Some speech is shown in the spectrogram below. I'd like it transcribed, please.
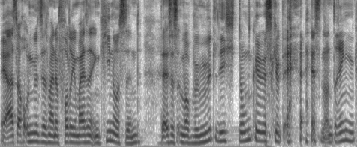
ja, ist auch ungünstig, dass meine Vorträge meistens in Kinos sind. Da ist es immer gemütlich, dunkel, es gibt Essen und Trinken.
